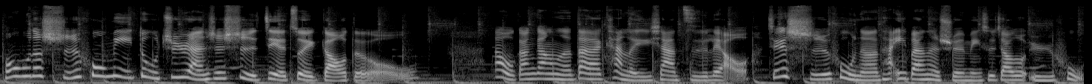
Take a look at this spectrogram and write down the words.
澎湖的石户密度居然是世界最高的哦。那我刚刚呢，大概看了一下资料哦，其实石沪呢，它一般的学名是叫做鱼沪，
